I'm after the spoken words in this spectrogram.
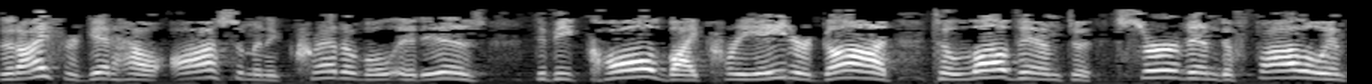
that I forget how awesome and incredible it is to be called by Creator God, to love Him, to serve Him, to follow Him,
